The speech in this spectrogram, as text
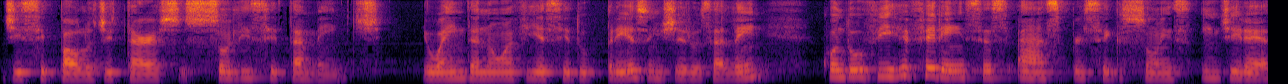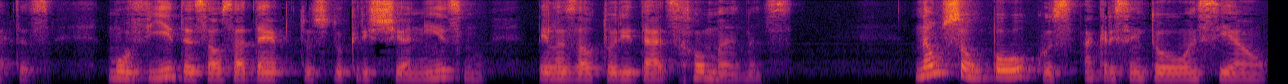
disse Paulo de Tarso solicitamente. Eu ainda não havia sido preso em Jerusalém quando ouvi referências às perseguições indiretas movidas aos adeptos do cristianismo pelas autoridades romanas. Não são poucos, acrescentou o ancião,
